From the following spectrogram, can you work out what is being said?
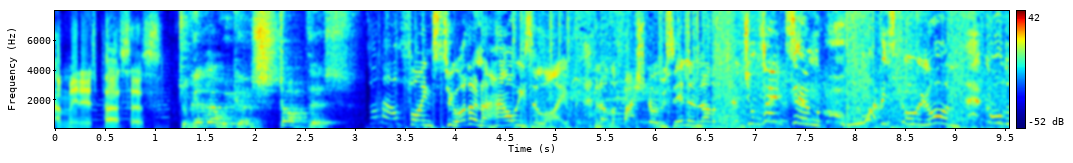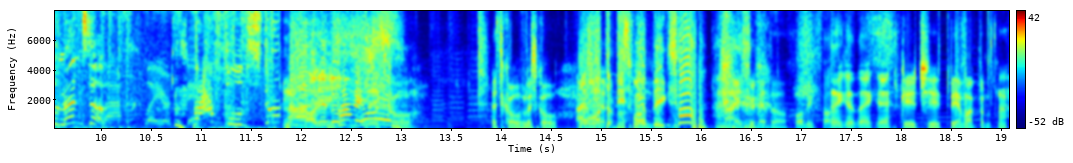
A minute passes. Together we can stop this! Somehow finds two. I don't know how he's alive. Another bash goes in, another potential victim. What is going on? Golden Mentor Baffled stop. Let's go. Let's go, let's go. Oh, what are these one things? Nice Meadow. Holy fuck. thank you, thank you. Good shit. Vi har viperat now.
